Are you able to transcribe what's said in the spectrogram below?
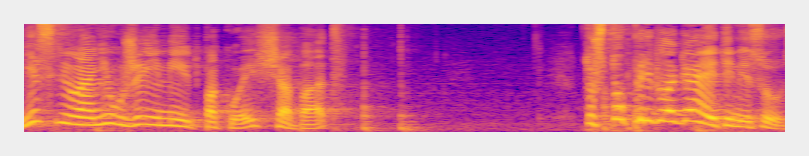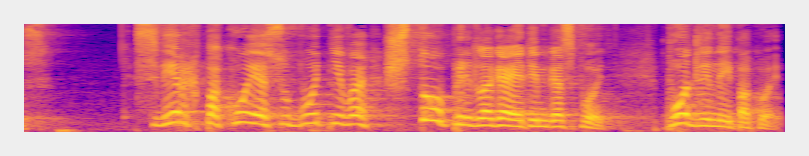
Если они уже имеют покой, шаббат, то что предлагает им Иисус? Сверх покоя субботнего, что предлагает им Господь? Подлинный покой.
